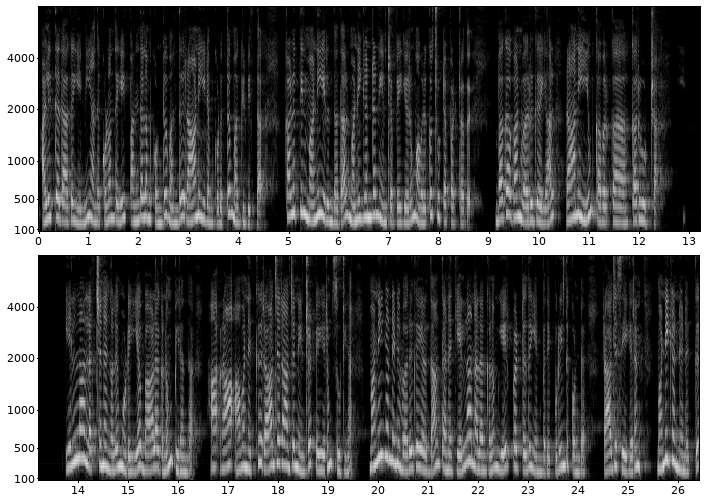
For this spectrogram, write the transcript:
அளித்ததாக எண்ணி அந்த குழந்தையை பந்தலம் கொண்டு வந்து ராணியிடம் கொடுத்து மகிழ்வித்தார். கழுத்தில் மணி இருந்ததால் மணிகண்டன் என்ற பெயரும் அவருக்கு சூட்டப்பட்டது. பகவான் வருகையால் ராணியும் கவர் க கருவுற்றார். எல்லா லட்சணங்களும் உடைய பாலகனும் பிறந்தார். ரா அவனுக்கு ராஜராஜன் என்ற பெயரும் சூட்டினார். மணிகண்டனின் வருகையில் தான் தனக்கு எல்லா நலன்களும் ஏற்பட்டது என்பதை புரிந்து கொண்ட ராஜசேகரன் மணிகண்டனுக்கு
